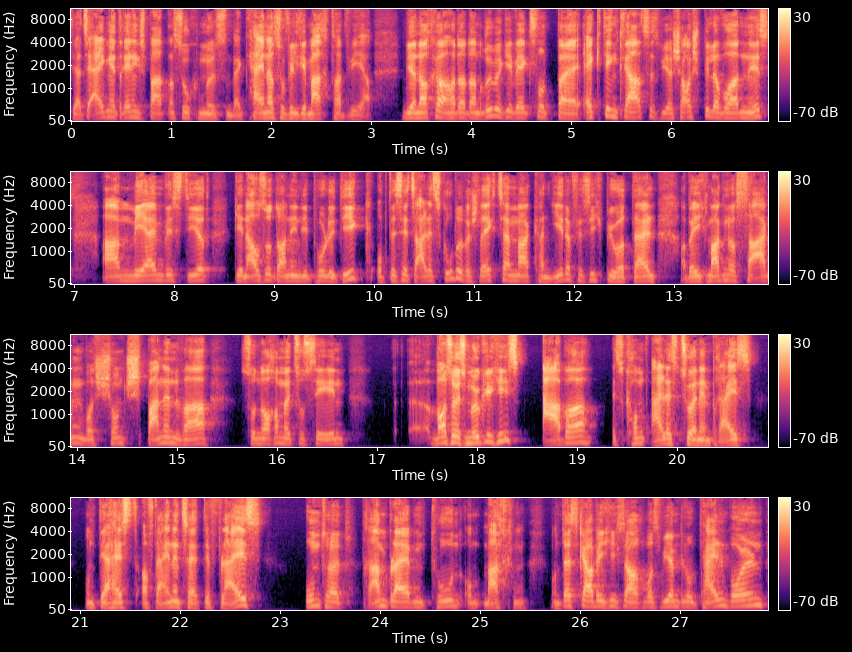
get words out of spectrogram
der hat sich eigene Trainingspartner suchen müssen, weil keiner so viel gemacht hat wie er. Wie er nachher hat er dann rüber gewechselt bei Acting Classes, wie er Schauspieler worden ist, äh, mehr investiert, genauso dann in die Politik. Ob das jetzt alles gut oder schlecht sein mag, kann jeder für sich beurteilen. Aber ich mag nur sagen, was schon spannend war, so noch einmal zu sehen, äh, was alles möglich ist, aber es kommt alles zu einem Preis. Und der heißt auf der einen Seite Fleiß, und halt dranbleiben, tun und machen. Und das, glaube ich, ist auch, was wir ein bisschen teilen wollen.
